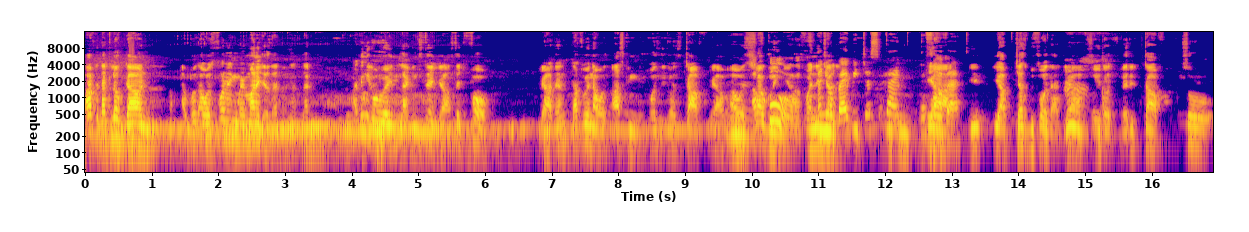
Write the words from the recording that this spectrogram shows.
after that lockdown, I was, I was following my manager that, that I think we were in like in stage uh, stage four. Yeah, then that's when I was asking because it was tough. Yeah, I was struggling yeah, financially. And your baby just came before yeah, that. It, yeah, just before that. Yeah, mm. so it was very tough. So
